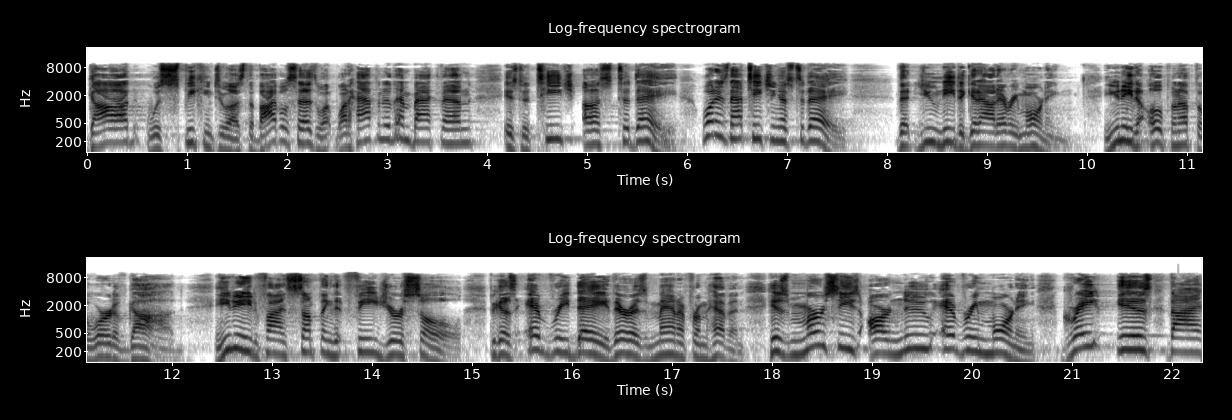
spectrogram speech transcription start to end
God was speaking to us. The Bible says what, what happened to them back then is to teach us today. What is that teaching us today? That you need to get out every morning. You need to open up the Word of God. You need to find something that feeds your soul because every day there is manna from heaven. His mercies are new every morning. Great is thy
